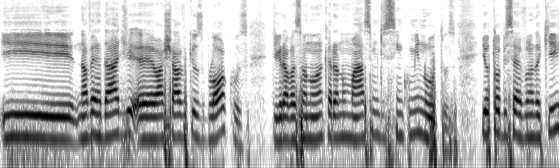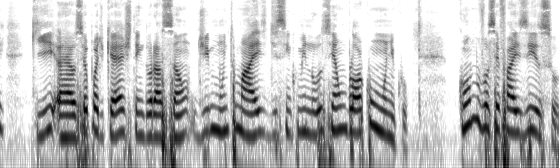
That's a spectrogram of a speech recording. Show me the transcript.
E na verdade é, eu achava que os blocos de gravação no Anchor eram no máximo de 5 minutos. E eu tô observando aqui que é, o seu podcast tem duração de muito mais de 5 minutos e é um bloco único. Como você faz isso?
